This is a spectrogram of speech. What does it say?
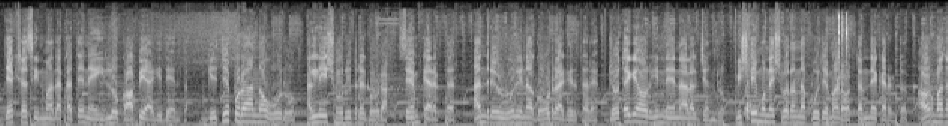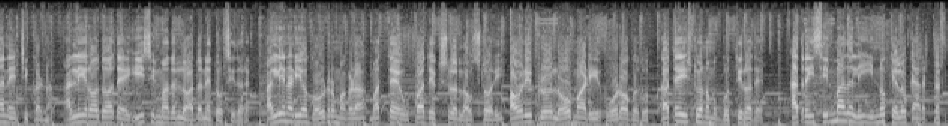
ಅಧ್ಯಕ್ಷ ಸಿನಿಮಾದ ಕಥೆನೇ ಇಲ್ಲೂ ಕಾಪಿ ಆಗಿದೆ ಅಂತ. ಗೆಜ್ಜೆಪುರ ಅನ್ನೋ ಊರು ಅಲ್ಲಿ ಶೋರುದ್ರೇಗೌಡ, ಸೇಮ್ ಕ್ಯಾರೆಕ್ಟರ್, ಅಂದ್ರೆ ಊರಿನ ಗೌಡ್ರಾಗಿರ್ತಾರೆ. ಜೊತೆಗೆ ಅವ್ರ ಹಿಂದೆ ನಾಲ್ಕು ಜನರು. ಮಿಷ್ಟಿ ಮುನೇಶ್ವರನ್ನ ಪೂಜೆ ಮಾಡೋ ತಂದೆ ಕ್ಯಾರೆಕ್ಟರ್, ಅವ್ರ ಮಗನೇ ಚಿಕ್ಕಣ್ಣ. ಅಲ್ಲಿ ಇರೋದು ಅದೇ, ಈ ಸಿನಿಮಾದಲ್ಲೂ ಅದನ್ನೇ ತೋರಿಸಿದ್ದಾರೆ. ಅಲ್ಲಿ ನಡೆಯೋ ಗೌಡ್ರ ಮಗಳ ಮತ್ತೆ ಉಪಾಧ್ಯಕ್ಷರ ಲವ್ ಸ್ಟೋರಿ, ಅವರಿಬ್ರು ಲವ್ ಮಾಡಿ ಓಡೋಗೋದು, ಕತೆ ಇಷ್ಟು ನಮಗ್ ಗೊತ್ತಿರೋದೆ. ಆದ್ರೆ ಈ ಸಿನಿಮಾದಲ್ಲಿ ಇನ್ನೂ ಕೆಲವು ಕ್ಯಾರೆಕ್ಟರ್ಸ್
